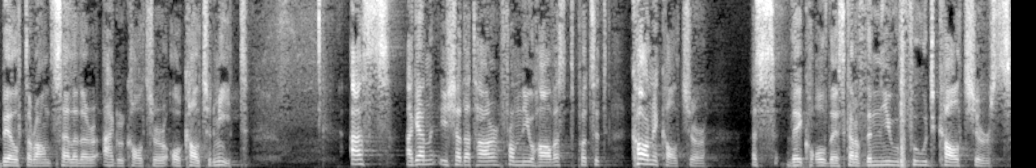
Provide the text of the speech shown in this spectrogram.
built around cellular agriculture or cultured meat. As, again, Isha Datar from New Harvest puts it, carniculture, as they call this, kind of the new food cultures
